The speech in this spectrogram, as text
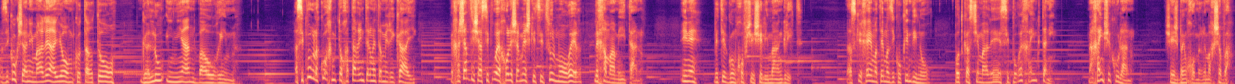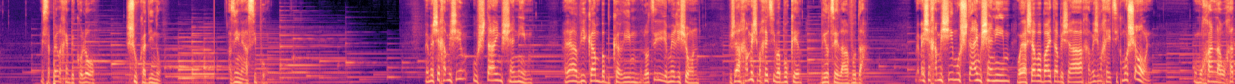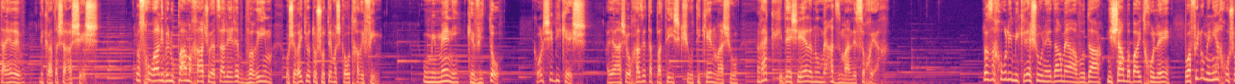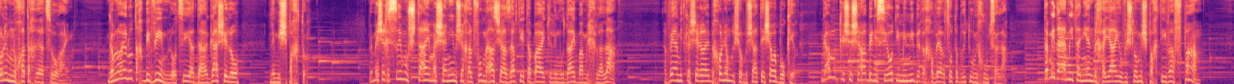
הזיקוק שאני מעלה היום, כותרתו גלו עניין בהורים. הסיפור לקוח מתוך אתר אינטרנט אמריקאי, וחשבתי שהסיפור יכול לשמש כצלצול מעורר לכמה מאיתנו. הנה, בתרגום חופשי שלי מהאנגלית. להזכירכם, אתם הזיקוקין דינור, פודקאסט שמעלה סיפורי חיים קטנים, מהחיים של כולנו, שיש בהם חומר למחשבה. מספר לכם בקולו שוק הדינור. אז הנה הסיפור. במשך 52 שנים היה אבי קם בבקרים להוציא ימי ראשון בשעה חמש וחצי בבוקר ויוצא לעבודה. במשך 52 שנים הוא היה שב הביתה בשעה חמש וחצי כמו שעון. הוא מוכן לארוחת הערב לקראת השעה שש. לא זכורה לי ולו פעם אחת שהוא יצא לערב גברים או שראיתי אותו שותה משקאות חריפים. וממני, כביתו, כל שביקש היה שאוחז את הפטיש כשהוא תיקן משהו, רק כדי שיהיה לנו מעט זמן לשוחח. לא זכור לי מקרה שהוא נעדר מהעבודה, נשאר בבית חולה, או אפילו מניח ראשו למנוחת אחרי הצהריים. גם לא היו לו תחביבים להוציא הדאגה שלו למשפחתו. במשך 22 השנים שחלפו מאז שעזבתי את הבית ללימודיי במכללה, אבי היה מתקשר אליי בכל יום ראשון בשעה תשע בבוקר, גם כששהה בנסיעות עם אמי ברחבי ארצות הברית ומחוצה לה. תמיד היה מתעניין בחיי ובשלום משפחתי, ואף פעם,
